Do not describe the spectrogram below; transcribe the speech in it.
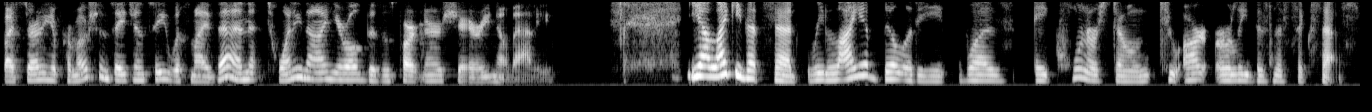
by starting a promotions agency with my then 29 year old business partner, Sherry Nomadi. Yeah, like Yvette said, reliability was a cornerstone to our early business success.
